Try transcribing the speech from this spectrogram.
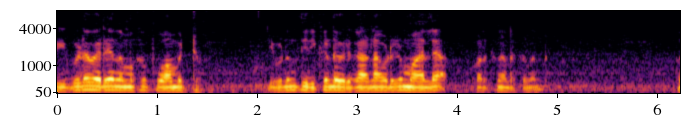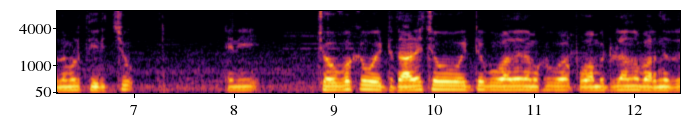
ഇവിടെ വരെ നമുക്ക് പോകാൻ പറ്റും. ഇവിടുന്ന് തിരിക്കേണ്ടി വരും. കാരണം അവിടെ ഒരു മല വർക്ക് നടക്കുന്നുണ്ട്. അപ്പം നമ്മൾ തിരിച്ചു. ഇനി ചൊവ്വക്ക് പോയിട്ട് താഴെ ചൊവ്വ പോയിട്ട് പോവാതെ നമുക്ക് പോകാൻ പറ്റില്ല എന്ന് പറഞ്ഞത്.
